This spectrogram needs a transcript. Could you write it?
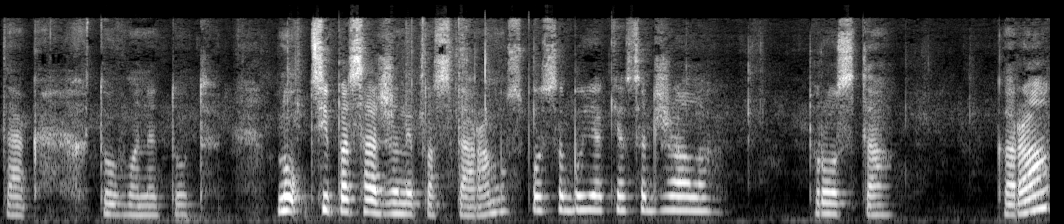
Так, хто в мене тут? Ну, ці посаджені по старому способу, як я саджала. Просто кора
